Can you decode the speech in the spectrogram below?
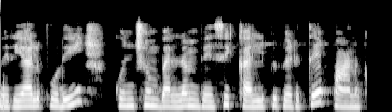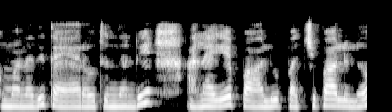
మిరియాల పొడి కొంచెం బెల్లం వేసి కలిపి పెడితే పానకం అనేది తయారవుతుందండి. అలాగే పాలు పచ్చి పాలులో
